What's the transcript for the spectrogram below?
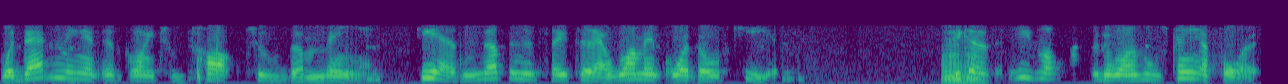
well, that man is going to talk to the man. He has nothing to say to that woman or those kids Mhm. because he's no longer the one who's paying for it.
